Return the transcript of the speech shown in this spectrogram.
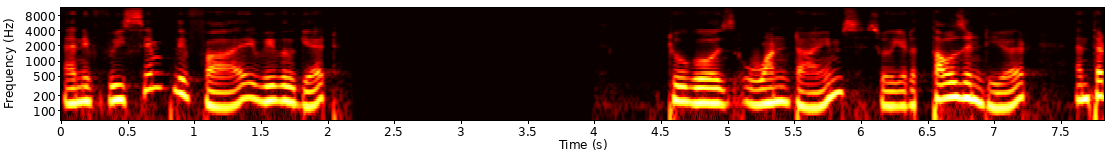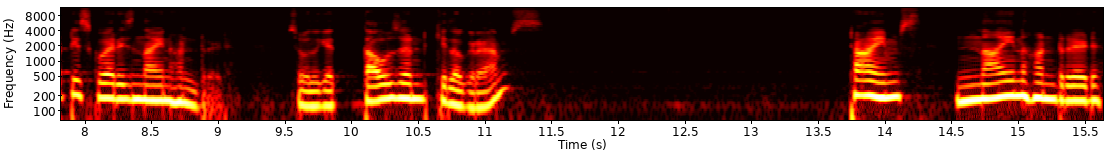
and if we simplify, we will get 2 goes 1 times, so we'll get a 1000 here and 30 square is 900. So we'll get 1000 kilograms times 900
